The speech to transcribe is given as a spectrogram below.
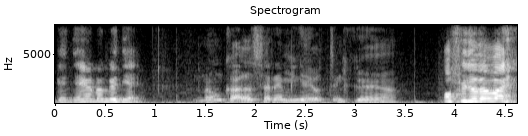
Ganhei ou não ganhei? Não, cara, a série é minha. Eu tenho que ganhar. Ó filho da mãe!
